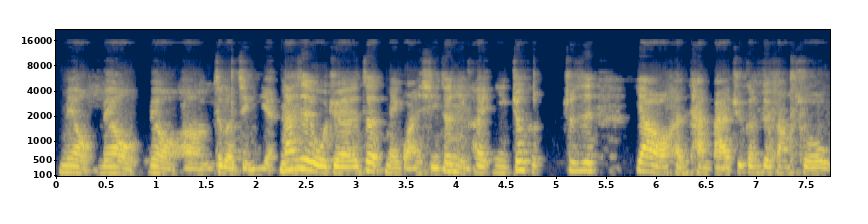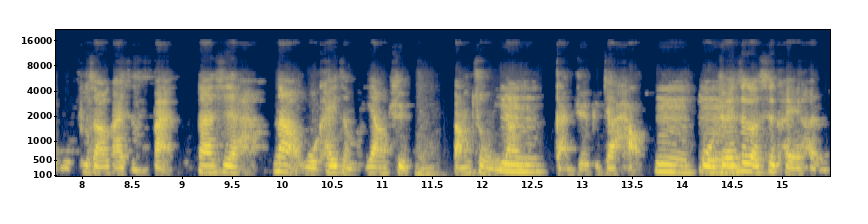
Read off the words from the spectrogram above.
没有没有没有呃这个经验。嗯但是我觉得这没关系，这你嗯可以你就可就是要很坦白去跟对方说，我不知道该怎么办。但是那我可以怎么样去帮助你，让你嗯感觉比较好？嗯，我觉得这个个是可以很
